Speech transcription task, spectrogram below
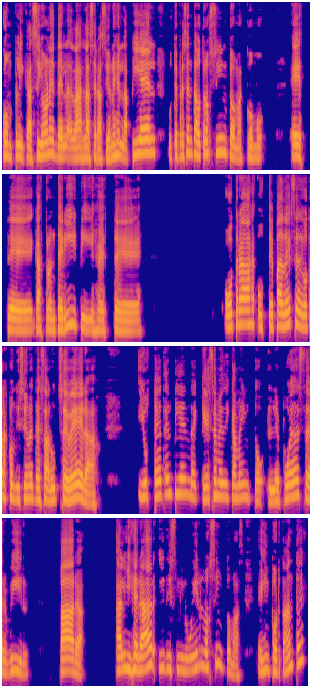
complicaciones de las laceraciones en la piel, usted presenta otros síntomas como este, gastroenteritis, este, otras, usted padece de otras condiciones de salud severa y usted entiende que ese medicamento le puede servir para aligerar y disminuir los síntomas, es importante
